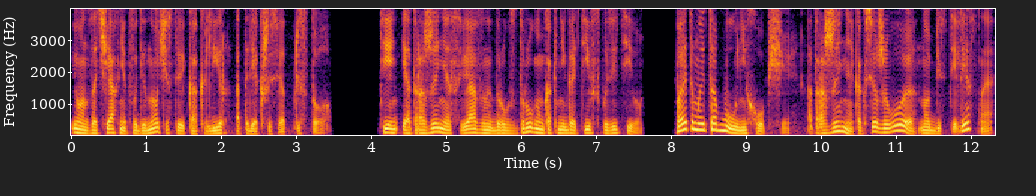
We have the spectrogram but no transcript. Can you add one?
и он зачахнет в одиночестве, как лир, отрекшийся от престола. Тень и отражение связаны друг с другом, как негатив с позитивом. Поэтому и табу у них общие. Отражение, как все живое, но бестелесное,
